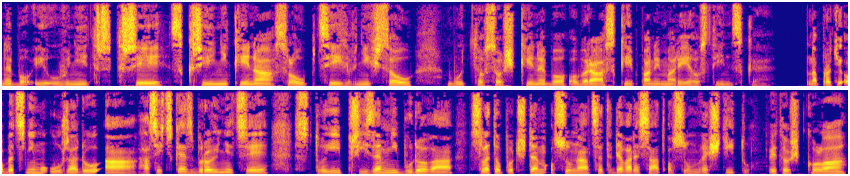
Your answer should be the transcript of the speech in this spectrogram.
nebo i uvnitř tři skříňky na sloupcích, v nich jsou buď to sošky nebo obrázky Pany Marie Hostýnské. Naproti obecnímu úřadu a hasičské zbrojnici stojí přízemní budova s letopočtem 1898 ve štítu. Je to škola,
